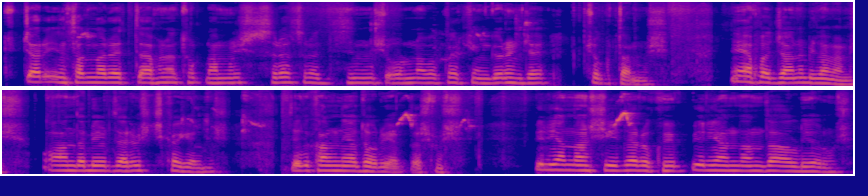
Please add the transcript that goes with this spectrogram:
Tüccar insanları etrafına toplanmış, sıra sıra dizilmiş oğluna bakarken görünce çok utanmış. Ne yapacağını bilememiş. O anda bir derviş çıka gelmiş. Delikanlıya doğru yaklaşmış. Bir yandan şiirler okuyup bir yandan da ağlıyormuş.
